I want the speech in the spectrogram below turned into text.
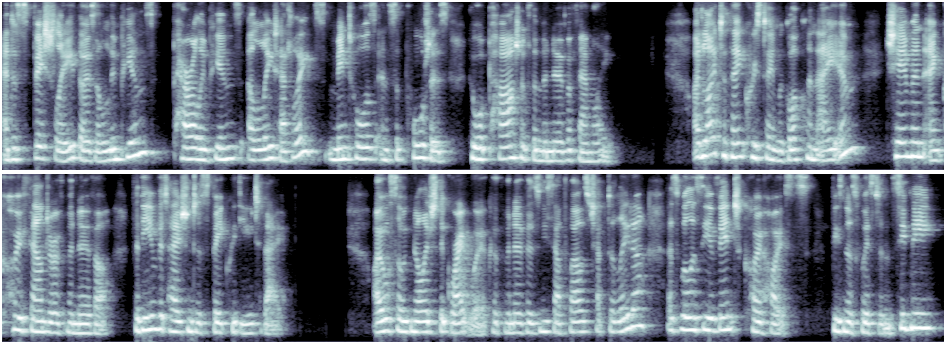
and especially those Olympians, Paralympians, elite athletes, mentors, and supporters who are part of the Minerva family. I'd like to thank Christine McLoughlin AM, Chairman and co founder of Minerva, for the invitation to speak with you today. I also acknowledge the great work of Minerva's New South Wales chapter leader, as well as the event co hosts Business Western Sydney,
